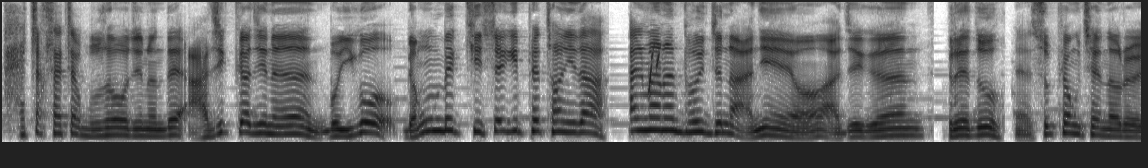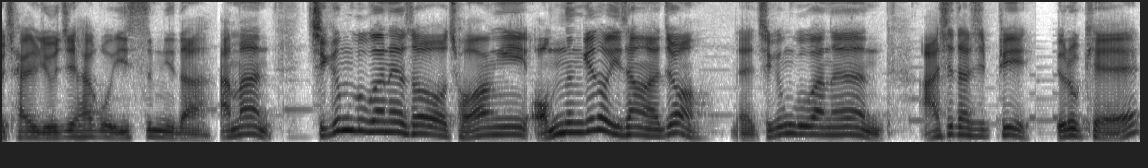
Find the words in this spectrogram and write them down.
살짝 살짝 무서워지는데 아직까지는 뭐 이거 명백히 쐐기 패턴이다 할 만한 포인트는 아니에요. 아직은 그래도 네, 수평 채널을 잘 유지하고 있습니다. 다만 지금 구간에서 저항이 없는 게 더 이상하죠. 네, 지금 구간은 아시다시피 이렇게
